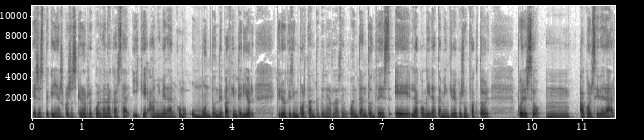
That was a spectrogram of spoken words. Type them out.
esas pequeñas cosas que nos recuerdan a casa y que a mí me dan como un montón de paz interior, creo que es importante tenerlas en cuenta. Entonces, eh, la comida también creo que es un factor, por eso, mm, a considerar.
